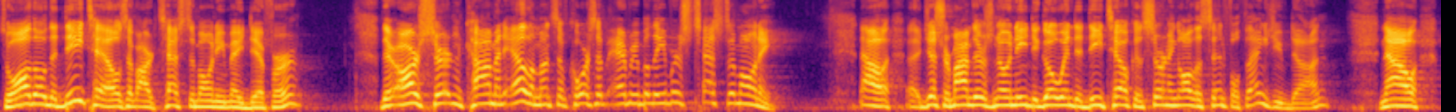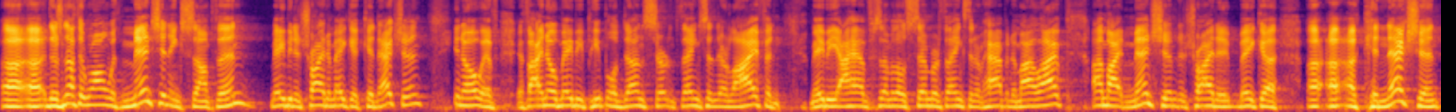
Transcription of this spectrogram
So, although the details of our testimony may differ, there are certain common elements, of course, of every believer's testimony. Now, uh, just remember there's no need to go into detail concerning all the sinful things you've done. Now, uh, uh, there's nothing wrong with mentioning something maybe to try to make a connection. You know, if, if I know maybe people have done certain things in their life and maybe I have some of those similar things that have happened in my life, I might mention to try to make a, a, a connection,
